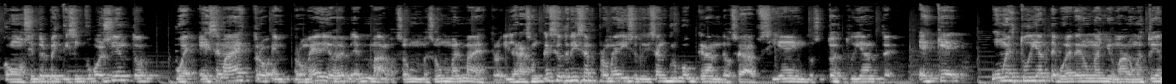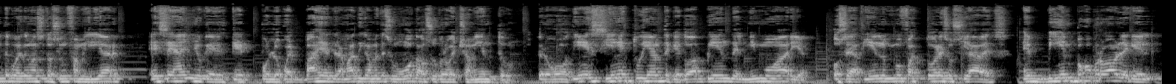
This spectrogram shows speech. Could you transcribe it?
conociendo el 25%, pues ese maestro en promedio es, malo, es un, es un, mal maestro. Y la razón que se utiliza en promedio y se utiliza en grupos grandes, o sea, 100, 200 estudiantes, es que un estudiante puede tener un año malo, un estudiante puede tener una situación familiar ese año que, que, por lo cual baje dramáticamente su nota o su aprovechamiento. Pero cuando tienes 100 estudiantes que todas vienen del mismo área, o sea, tienen los mismos factores sociales, es bien poco probable que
